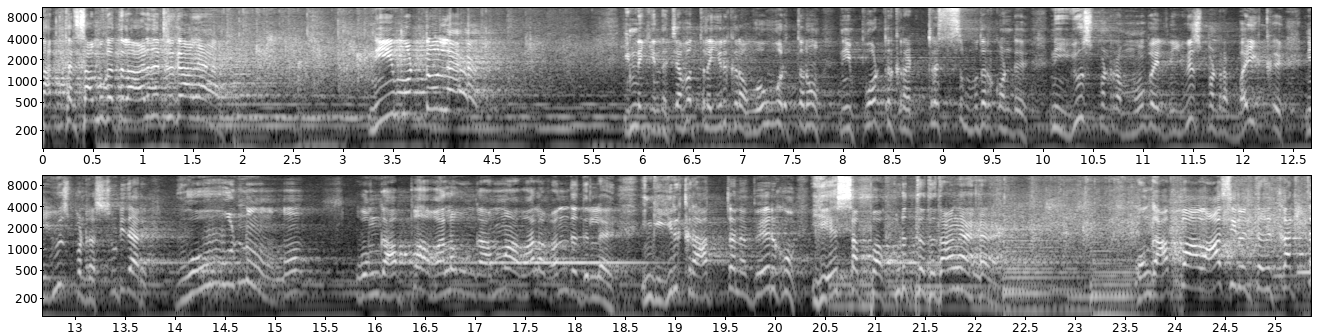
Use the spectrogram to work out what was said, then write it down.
கத்தர் சமூகத்தில் அழுதுட்டு இருக்காங்க. நீ மட்டும் இல்ல. இன்னைக்கு இந்த ஜபத்தில் இருக்கிற ஒவ்வொருத்தரும் நீ போட்டிருக்கிற ட்ரெஸ் முதற்கொண்டு நீ யூஸ் பண்ணுற மொபைல் நீ யூஸ் பண்ணுற பைக்கு நீ யூஸ் பண்ணுற சுடிதார் ஒவ்வொன்றும் உங்கள் அப்பாவால் உங்கள் அம்மாவால் வந்ததில்லை. இங்கே இருக்கிற அத்தனை பேருக்கும் ஏசப்பா கொடுத்தது தாங்க. உங்க அப்பாவை ஆசீர்வதித்தது கத்த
